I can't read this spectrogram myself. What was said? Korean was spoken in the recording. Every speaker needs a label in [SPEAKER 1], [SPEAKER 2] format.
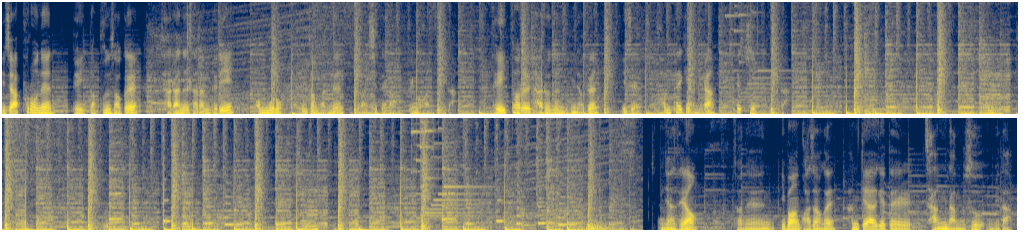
[SPEAKER 1] 이제 앞으로는 데이터 분석을 잘하는 사람들이 업무로 인정받는 그런 시대가 된 것 같습니다. 데이터를 다루는 능력은 이제 선택이 아니라 필수입니다. 안녕하세요. 저는 이번 과정을 함께하게 될 장남수입니다.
